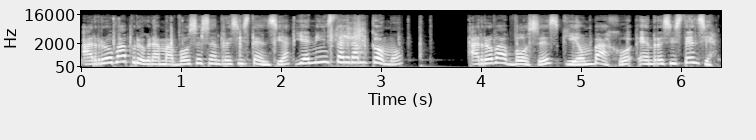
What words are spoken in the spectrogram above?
arroba programa Voces en Resistencia y en Instagram como arroba voces guion bajo en Resistencia.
